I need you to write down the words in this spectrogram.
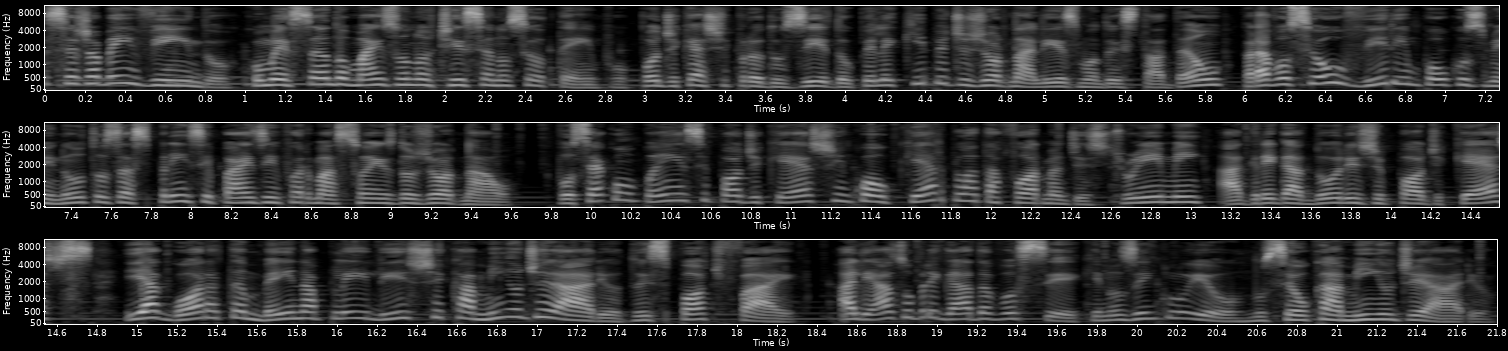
seja bem-vindo. Começando mais um Notícia no seu tempo, podcast produzido pela equipe de jornalismo do Estadão para você ouvir em poucos minutos as principais informações do jornal. Você acompanha esse podcast em qualquer plataforma de streaming, agregadores de podcasts e agora também na playlist Caminho Diário do Spotify. Aliás, obrigada a você que nos incluiu no seu caminho diário.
